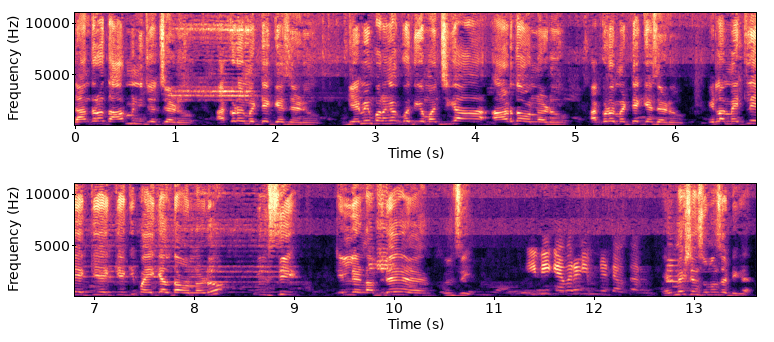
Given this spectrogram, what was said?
దాని తర్వాత ఆర్మీ నుంచి వచ్చాడు. అక్కడ ఒక మెట్టు ఎక్కేశాడు గేమింగ్ పరంగా కొద్దిగా మంచిగా ఆడుతూ ఉన్నాడు. అక్కడ ఒక మెట్టు ఎక్కేశాడు ఇట్లా మెట్లు ఎక్కి ఎక్కి ఎక్కి పైకి వెళ్తా ఉన్నాడు. విల్సి టిల్ ఎండ్ ఆఫ్ డే విల్సి అవుతారు? ఎలిమినేషన్ సుమన్ శెట్టి గారు.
